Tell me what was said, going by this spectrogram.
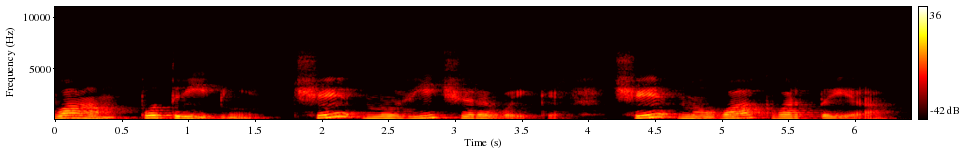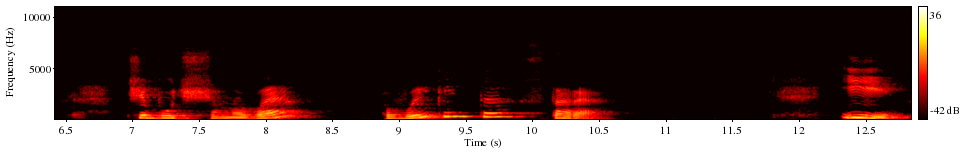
вам потрібні чи нові черевики, чи нова квартира, чи будь-що нове, викиньте старе. І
